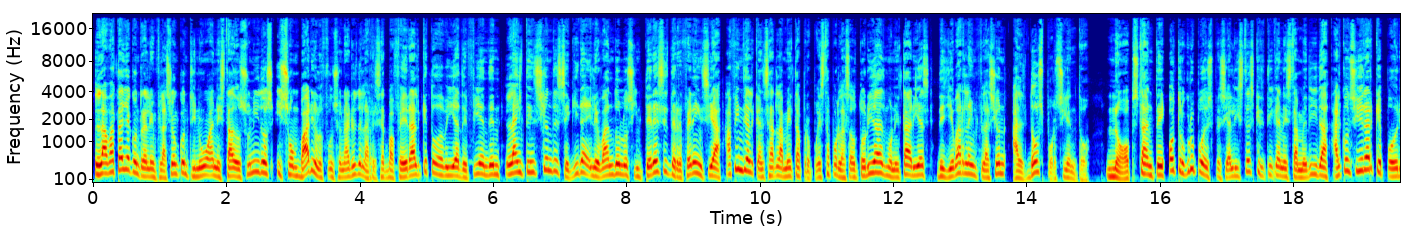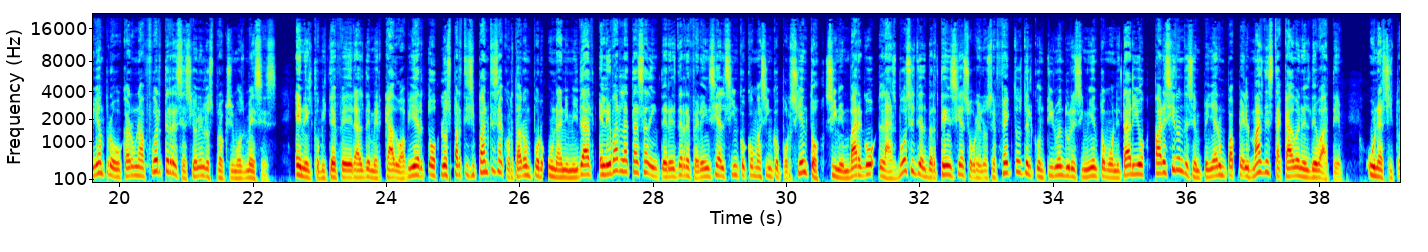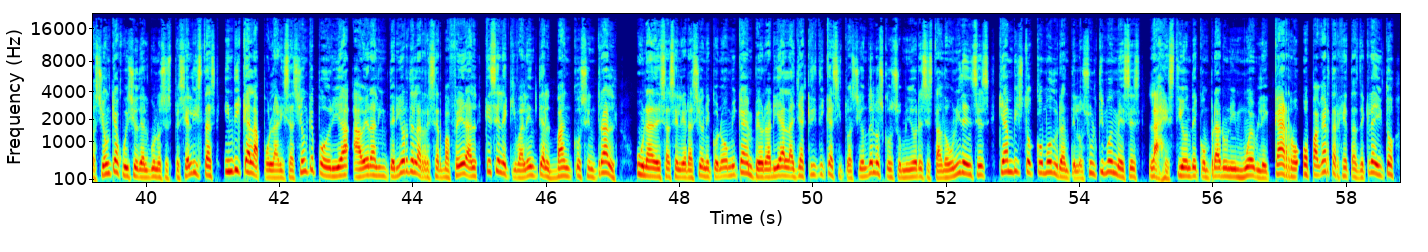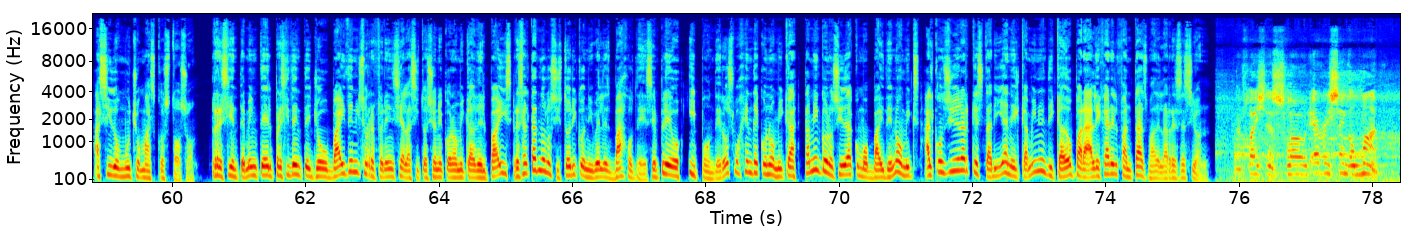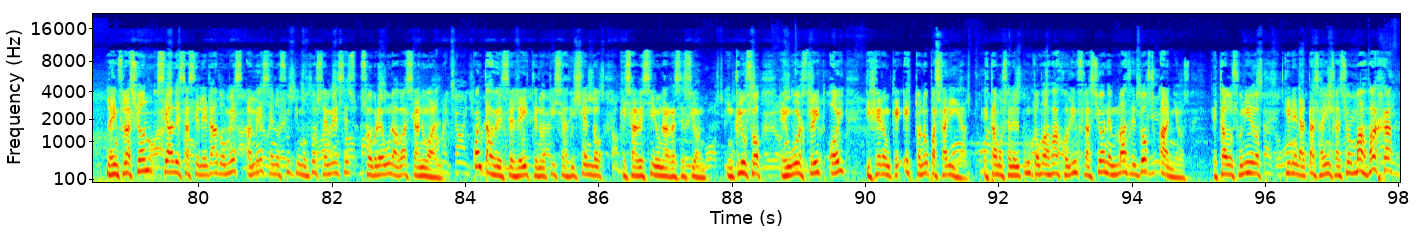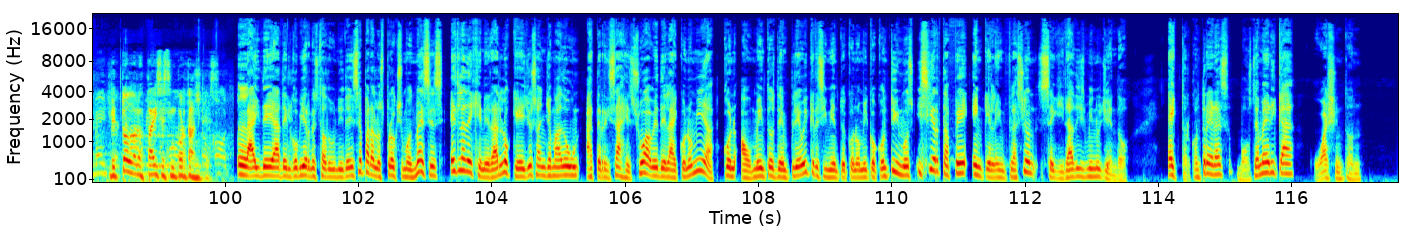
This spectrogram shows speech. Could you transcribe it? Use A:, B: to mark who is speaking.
A: La batalla contra la inflación continúa en Estados Unidos y son varios los funcionarios de la Reserva Federal que todavía defienden la intención de seguir elevando los intereses de referencia a fin de alcanzar la meta propuesta por las autoridades monetarias de llevar la inflación al 2%. No obstante, otro grupo de especialistas critican esta medida al considerar que podrían provocar una fuerte recesión en los próximos meses. En el Comité Federal de Mercado Abierto, los participantes acordaron por unanimidad elevar la tasa de interés de referencia al 5,5%. Sin embargo, las voces de advertencia sobre los efectos del continuo endurecimiento monetario parecieron desempeñar un papel más destacado en el debate una situación que a juicio de algunos especialistas indica la polarización que podría haber al interior de la Reserva Federal, que es el equivalente al Banco Central, una desaceleración económica empeoraría la ya crítica situación de los consumidores estadounidenses que han visto cómo durante los últimos meses la gestión de comprar un inmueble, carro o pagar tarjetas de crédito ha sido mucho más costoso. Recientemente, el presidente Joe Biden hizo referencia a la situación económica del país, resaltando los históricos niveles bajos de desempleo y ponderó su agenda económica, también conocida como Bidenomics, al considerar que estaría en el camino indicado para alejar el fantasma de la recesión.
B: La inflación se ha desacelerado mes a mes en los últimos 12 meses sobre una base anual. ¿Cuántas veces leíste noticias diciendo que se avecina una recesión? Incluso en Wall Street hoy dijeron que esto no pasaría. Estamos en el punto más bajo de inflación en más de dos años Estados Unidos tiene la tasa de inflación más baja de todos los países importantes.
A: La idea del gobierno estadounidense para los próximos meses es la de generar lo que ellos han llamado un aterrizaje suave de la economía, con aumentos de empleo y crecimiento económico continuos y cierta fe en que la inflación seguirá disminuyendo. Héctor Contreras, Voz de América, Washington.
